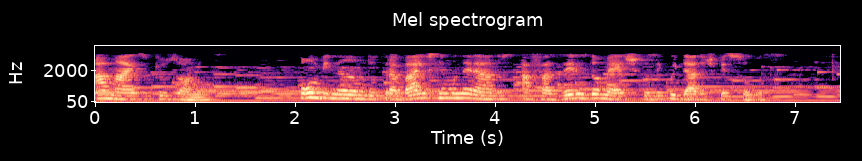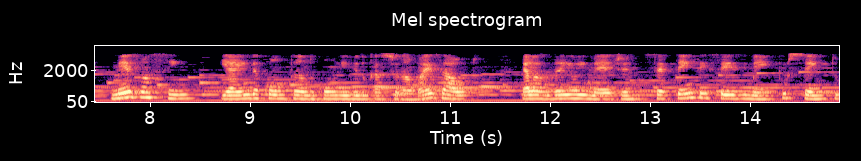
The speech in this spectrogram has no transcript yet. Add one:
a mais do que os homens, combinando trabalhos remunerados a fazeres domésticos e cuidado de pessoas. Mesmo assim, e ainda contando com um nível educacional mais alto, elas ganham em média 76,5%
